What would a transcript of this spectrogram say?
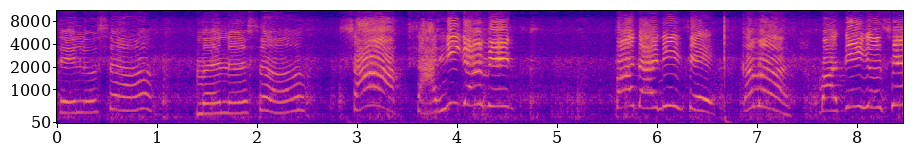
తెలుసా? మనసా? సా సారీగా మీన్ పదని సే కమాన్ మదియు సే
